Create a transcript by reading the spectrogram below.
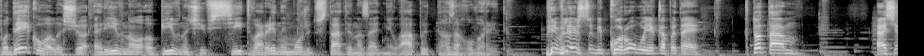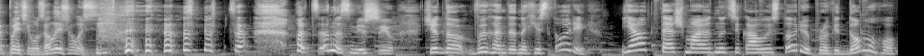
Подейкували, що рівно опівночі всі тварини можуть встати на задні лапи та заговорити. Уявляєш собі корову, яка питає: Хто там? А ще печиво залишилось? Це Оце насмішив. Щодо вигаданих історій, я теж маю одну цікаву історію про відомого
